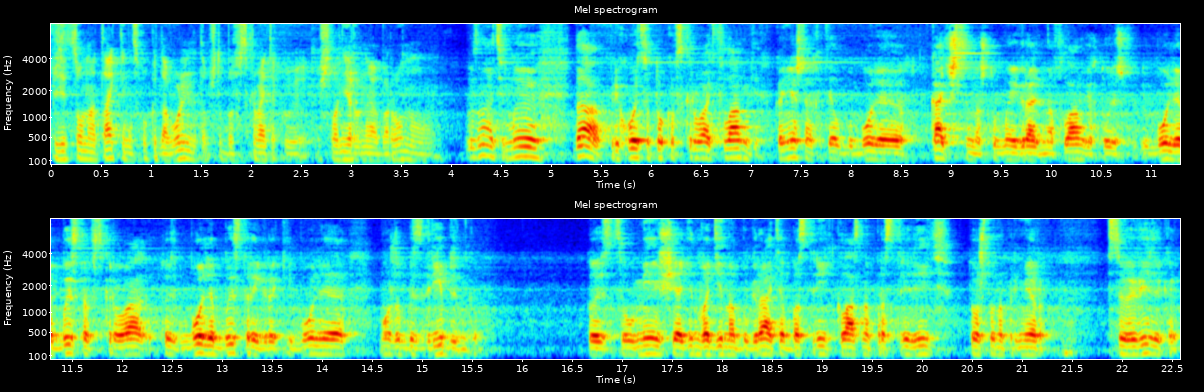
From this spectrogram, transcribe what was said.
позиционной атаки, насколько довольны, там, чтобы вскрывать такую эшелонированную оборону? Вы знаете, мы, да, приходится только вскрывать фланги. Конечно, я хотел бы более качественно, чтобы мы играли на флангах, то есть более быстро вскрывать, то есть более быстрые игроки, более, может быть, с дриблингом. То есть умеющие один в один обыграть, обострить, классно прострелить. То, что, например, если вы видели, как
